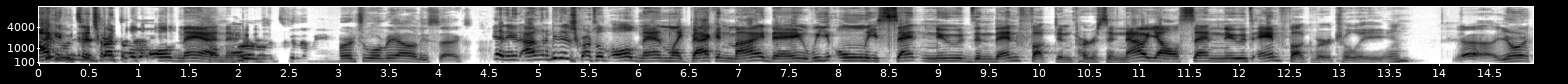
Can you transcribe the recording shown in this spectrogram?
I could be the disgruntled old man. it's gonna be virtual reality sex. Yeah, dude, I'm gonna be the disgruntled old man. Like back in my day, we only sent nudes and then fucked in person. Now y'all send nudes and fuck virtually. Yeah, you don't.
